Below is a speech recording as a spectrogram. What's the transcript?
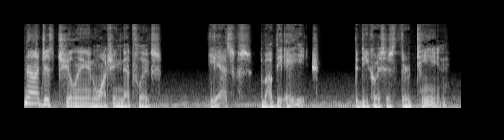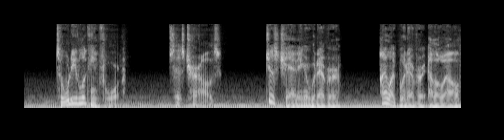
Nah, just chilling and watching Netflix. He asks about the age. The decoy says 13. So what are you looking for? Says Charles. Just chatting or whatever. I like whatever, lol.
